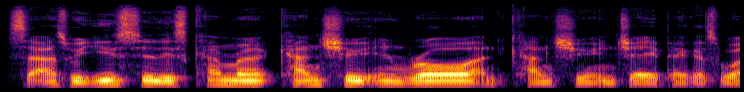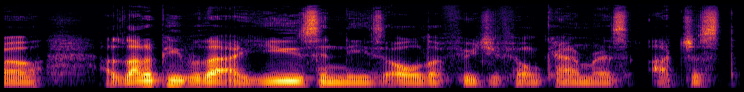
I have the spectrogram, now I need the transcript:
So as we're used to, this camera can shoot in RAW and can shoot in JPEG as well. A lot of people that are using these older Fujifilm cameras are just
